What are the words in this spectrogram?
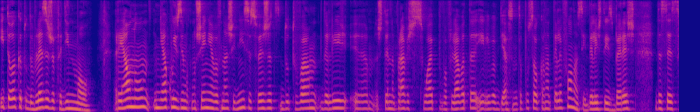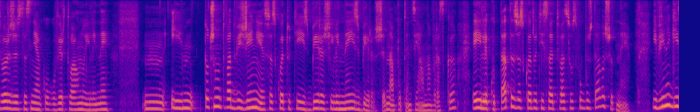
И то е като да влезеш в един мол. Реално някои взаимоотношения в наши дни се свеждат до това дали е, ще направиш слайп в лявата или в дясната посока на телефона си. Дали ще избереш да се свържеш с някого виртуално или не. И точно това движение, с което ти избираш или не избираш една потенциална връзка, е и лекотата, с която ти след това се освобождаваш от нея. И винаги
